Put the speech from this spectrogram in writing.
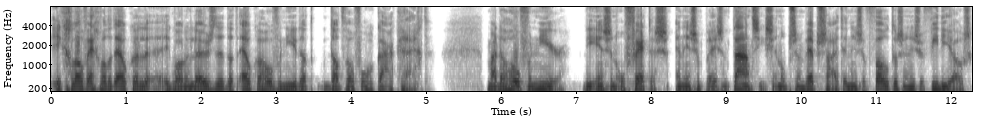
ik geloof echt wel dat elke, ik woon in Leusden, dat elke hovenier dat, dat wel voor elkaar krijgt. Maar de hovenier die in zijn offertes en in zijn presentaties en op zijn website en in zijn foto's en in zijn video's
